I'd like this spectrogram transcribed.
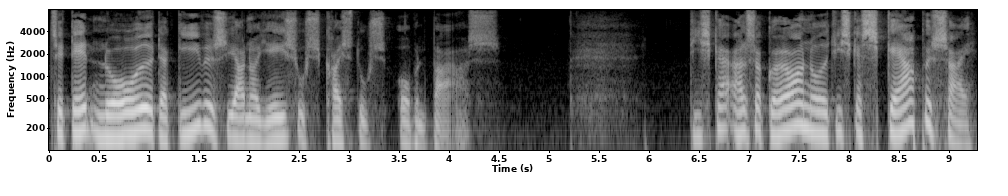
til den nåde, der gives jer, når Jesus Kristus åbenbares. De skal altså gøre noget, de skal skærpe sig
